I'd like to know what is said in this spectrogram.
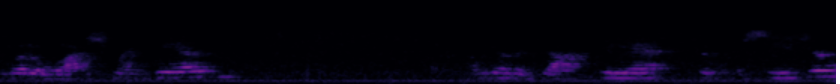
I'm going to wash my hands. I'm going to document the procedure.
